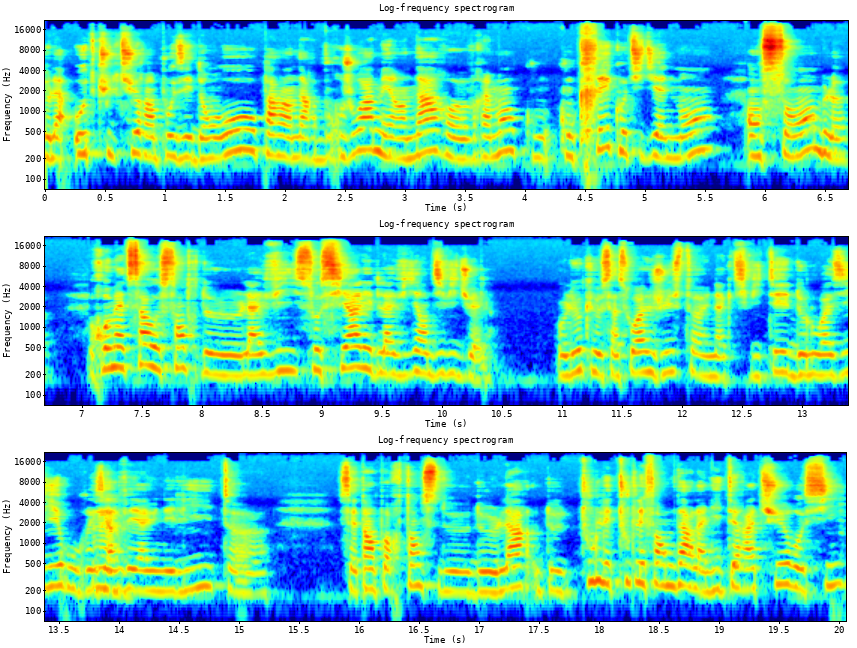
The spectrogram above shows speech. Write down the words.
de la haute culture imposée d'en haut, pas un art bourgeois, mais un art euh, vraiment qu'on crée quotidiennement, ensemble, remettre ça au centre de la vie sociale et de la vie individuelle, au lieu que ça soit juste une activité de loisir ou réservée mm. à une élite. Euh, cette importance de, de l'art, de les, toutes les formes d'art, la littérature aussi,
